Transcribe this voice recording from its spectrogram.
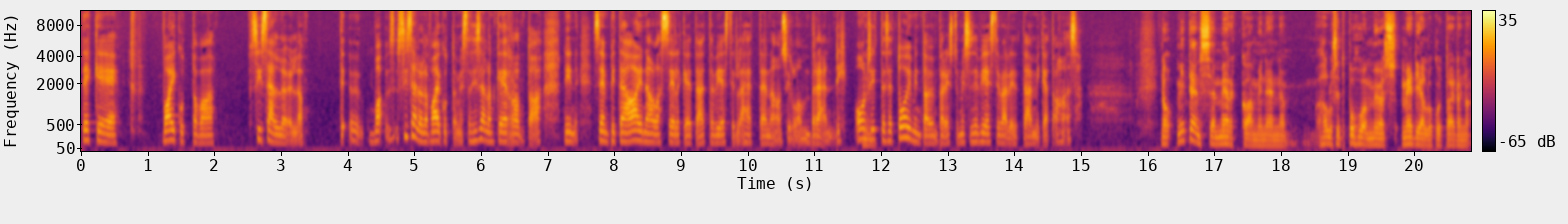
tekee vaikuttavaa sisällöillä va, sisällöllä vaikuttamista, sisällön kerrontaa, niin sen pitää aina olla selkeää, että viestin lähettäjänä on silloin brändi. On mm. sitten se toimintaympäristö, missä se viesti välitetään mikä tahansa. No miten se merkkaaminen, halusit puhua myös medialukutaidon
